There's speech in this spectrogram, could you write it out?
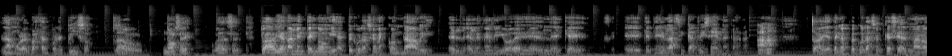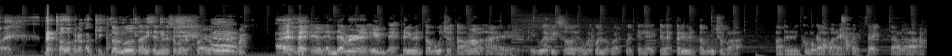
La moral va a estar por el piso. Claro. So, no sé, puede ser. Todavía también tengo mis especulaciones con Davi, el, el enemigo de él, el que, el que tiene la cicatriz en la cara. Ajá. Todavía tengo especulación que sea hermano de, de todo Rocky. Todo el mundo está diciendo eso por el juego, pero pues. A El, Endeavor experimentó mucho. Estaban eh, hay un episodio, no me acuerdo cuál fue, que le, que le experimentó mucho para tener como que la pareja perfecta, para,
